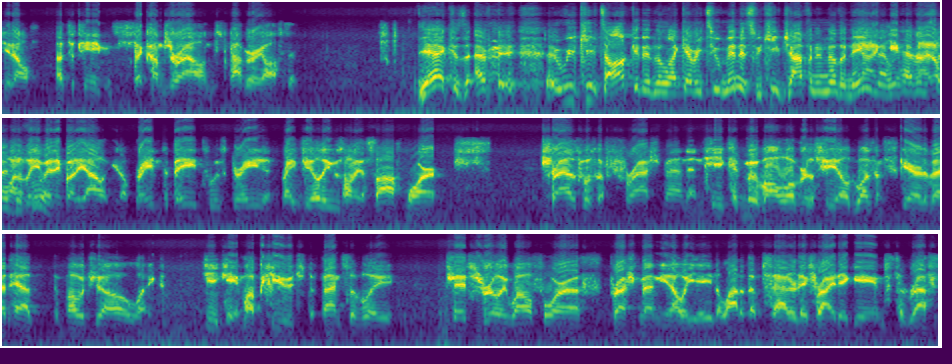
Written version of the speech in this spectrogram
You know, that's a team that comes around not very often. Yeah, because we keep talking, and then like every two minutes, we keep dropping another name Yeah, that we haven't I don't want to leave anybody out. You know, Braden Debates was great in right field. He was only a sophomore. Trez was a freshman, and he could move all over the field. wasn't scared of it. Had the mojo. Like he came up huge defensively. Pitched really well for us. Freshman, you know, he ate a lot of them Saturday, Friday games to rest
